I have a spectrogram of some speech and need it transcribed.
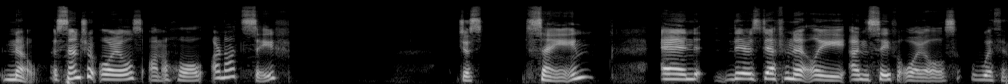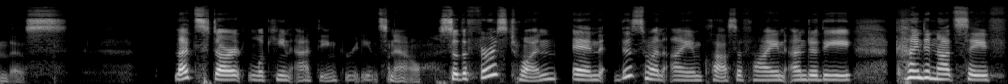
No, essential oils on a whole are not safe. Just saying. And there's definitely unsafe oils within this. Let's start looking at the ingredients now. So the first one, and this one I am classifying under the kind of not safe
